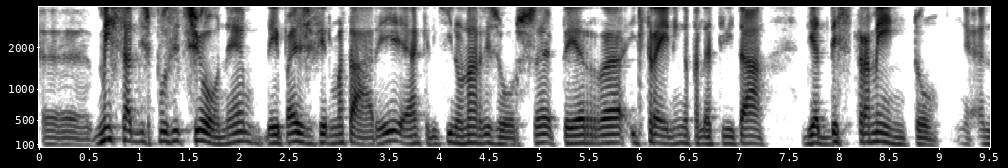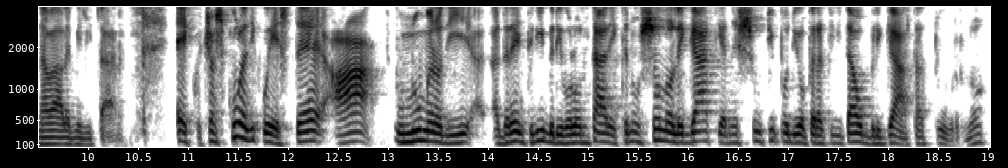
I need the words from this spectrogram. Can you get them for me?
eh, messa a disposizione dei paesi firmatari e anche di chi non ha risorse per il training, per le attività di addestramento eh, navale militare. Ecco, ciascuna di queste ha un numero di aderenti liberi volontari che non sono legati a nessun tipo di operatività obbligata a turno.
